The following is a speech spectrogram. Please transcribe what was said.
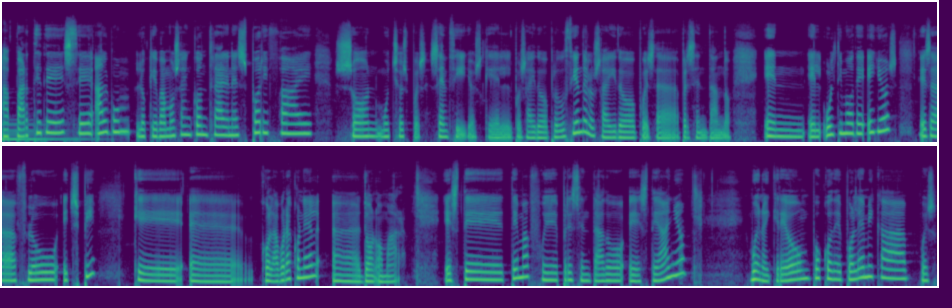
Aparte de ese álbum, lo que vamos a encontrar en Spotify son muchos pues sencillos que él pues ha ido produciendo y los ha ido pues eh, presentando. En el último de ellos es a Flow HP que eh, colabora con él eh, Don Omar. Este tema fue presentado este año. Bueno, y creó un poco de polémica, pues,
